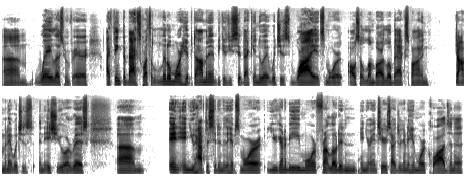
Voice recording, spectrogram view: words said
Um, way less room for error. I think the back squat's a little more hip dominant because you sit back into it, which is why it's more also lumbar, low back, spine dominant, which is an issue or risk. Um, and, and you have to sit into the hips more. You're going to be more front loaded in, in your anterior side. You're going to hit more quads and a.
